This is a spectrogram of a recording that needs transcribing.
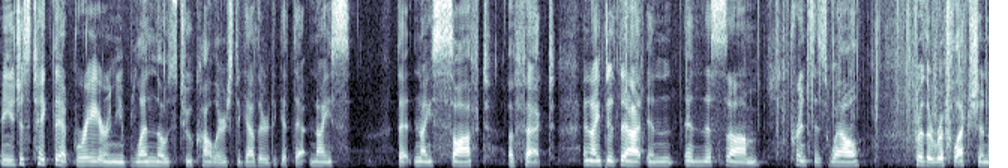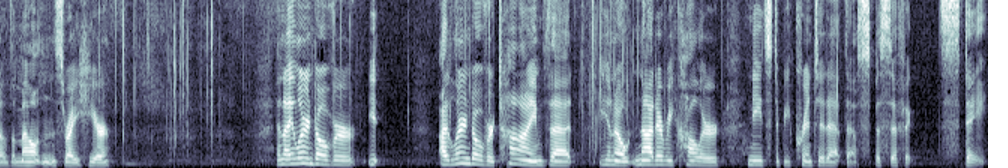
And you just take that brayer and you blend those two colors together to get that nice, that nice soft effect. And I did that in, in this um, print as well for the reflection of the mountains right here. And I learned over, I learned over time that, you know, not every color needs to be printed at that specific state,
